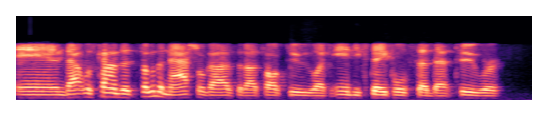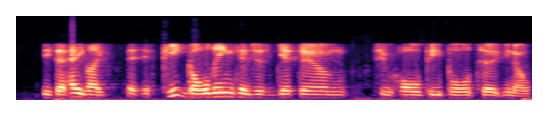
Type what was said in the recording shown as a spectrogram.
and that was kind of the, some of the national guys that I talked to, like Andy Staples, said that too, where he said, "Hey, like if Pete Golding can just get them to hold people to you know."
